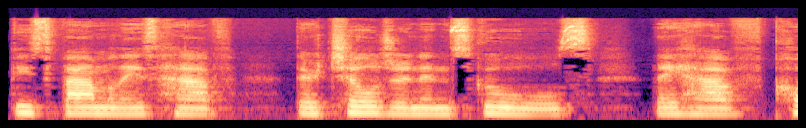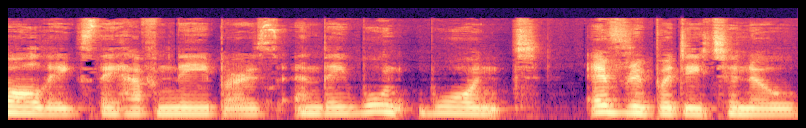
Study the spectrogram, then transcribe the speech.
these families have their children in schools they have colleagues they have neighbors and they won't want everybody to know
